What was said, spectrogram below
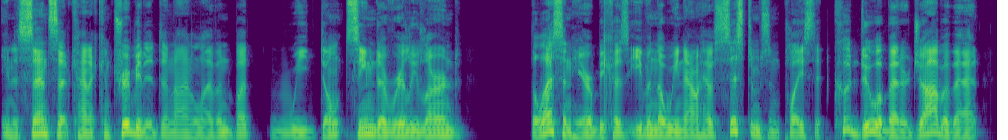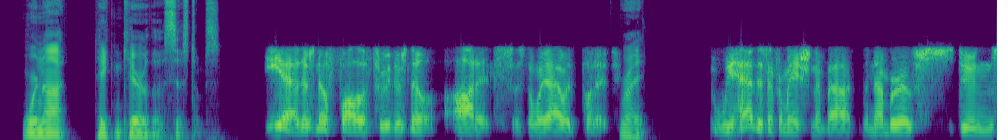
in a sense that kind of contributed to 9/11 but we don't seem to have really learned the lesson here because even though we now have systems in place that could do a better job of that we're not taking care of those systems. Yeah there's no follow through there's no audits is the way i would put it. Right. We have this information about the number of students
